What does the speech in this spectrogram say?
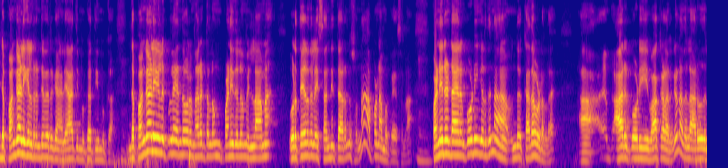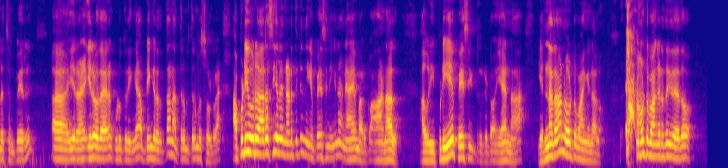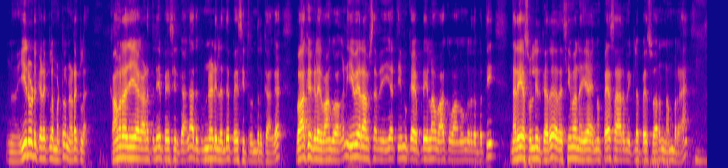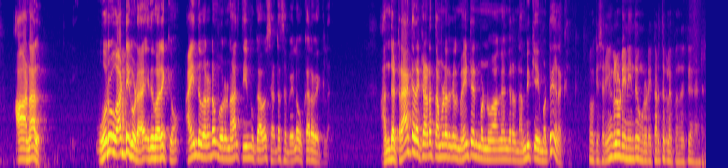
இந்த பங்காளிகள் ரெண்டு பேர் இருக்காங்க இல்லையா? அதிமுக திமுக. இந்த பங்காளிகளுக்குள்ளே எந்த ஒரு மிரட்டலும் பணிதலும் இல்லாமல் ஒரு தேர்தலை சந்தித்தாருன்னு சொன்னால் அப்போ நம்ம பேசலாம். பன்னிரெண்டாயிரம் கோடிங்கிறது நான் வந்து கதை விடலை. ஆறு கோடி வாக்காளர்கள் அதில் அறுபது லட்சம் பேர் இருபதாயிரம் கொடுக்குறீங்க அப்படிங்கிறது தான் நான் திரும்ப திரும்ப சொல்கிறேன் அப்படி ஒரு அரசியலை நடத்திட்டு நீங்கள் பேசுனீங்கன்னா நியாயமாக இருக்கும். ஆனால் அவர் இப்படியே பேசிக்கிட்டு இருக்கட்டும். ஏன்னா என்னதான் நோட்டு வாங்கினாலும் நோட்டு வாங்குறதுக்கு ஏதோ ஈரோடு கிழக்கில் மட்டும் நடக்கலை. காமராஜையா காலத்திலேயே பேசியிருக்காங்க. அதுக்கு முன்னாடியிலேருந்தே பேசிகிட்டு இருந்திருக்காங்க. வாக்குகளை வாங்குவாங்கன்னு ஈவே ராமசாமி ஐயா திமுக எப்படியெல்லாம் வாக்கு வாங்குங்கிறத பற்றி நிறைய சொல்லியிருக்காரு. அதை சீமான் ஐயா இன்னும் பேச ஆரம்பிக்கல பேசுவாருன்னு நம்புகிறேன் ஆனால் ஒரு வாட்டி கூட இது வரைக்கும் ஐந்து வருடம் ஒரு நாள் திமுகவை சட்டசபையில் உட்கார வைக்கல. அந்த ட்ராக் ரெக்கார்டை தமிழர்கள் மெயின்டைன் பண்ணுவாங்கங்கிற நம்பிக்கை மட்டும் எனக்கு இருக்குது ஓகே சார் எங்களோட இணைந்து உங்களுடைய கருத்துக்களை பகிர்ந்ததுக்கு நன்றி.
